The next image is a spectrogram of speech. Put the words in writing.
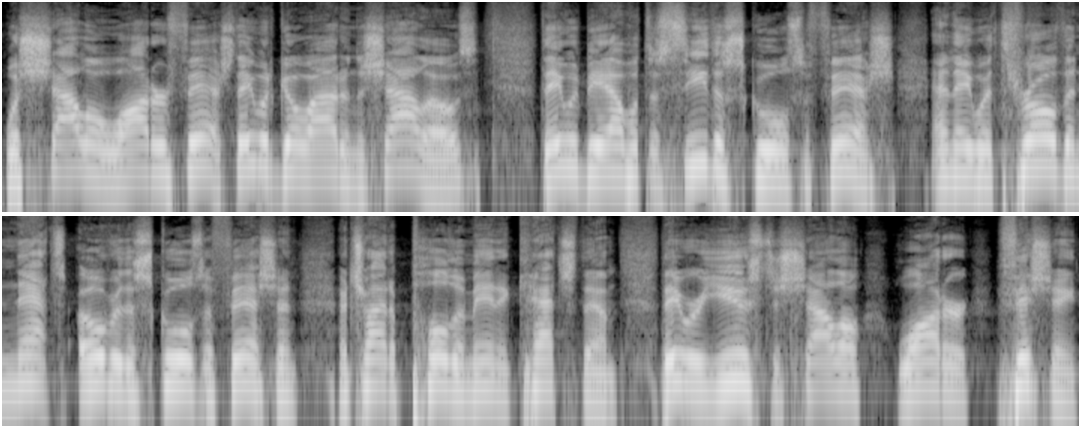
was shallow water fish. They would go out in the shallows, they would be able to see the schools of fish, and they would throw the nets over the schools of fish and, and try to pull them in and catch them. They were used to shallow water fishing.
